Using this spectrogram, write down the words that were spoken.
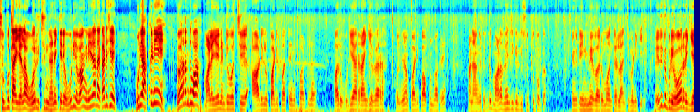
சுப்பு தாயெல்லாம் ஓடிச்சுன்னு நினைக்கிறேன். ஓடிய வாங்க நீ தானே கடைசி. ஓடி அக்கனி இறந்து வா. மழையே நின்று வச்சு ஆடுகள் பாடி பார்த்தேன் நிப்பாட்டில் ஆறு ஒடியாடுறாங்க வேற. கொஞ்ச நேரம் பாடி பார்ப்போம்னு பார்க்குறேன். ஆனால் அங்கிட்டு மழை வேஞ்சிக்கிறதுக்கு சுற்று பக்கம். எங்கிட்ட இனிமேல் வருமான்னு தெரில அஞ்சு மணிக்கு. எதுக்கு இப்படி ஓடுறீங்க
